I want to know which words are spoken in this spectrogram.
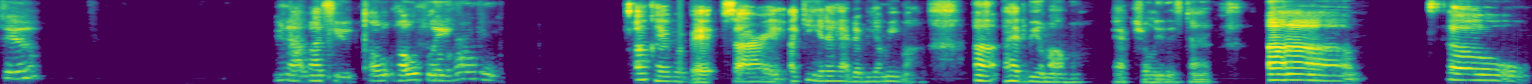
Two. You're not my two. Ho- hopefully. Okay, we're back. Sorry. Again, I had to be a mama. Uh, I had to be a mama, actually, this time. Um, so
